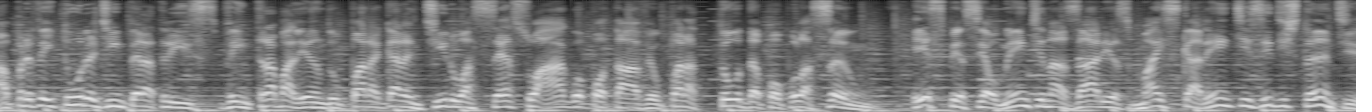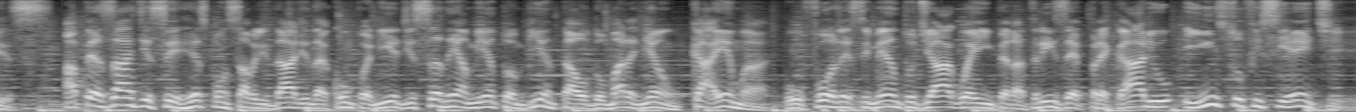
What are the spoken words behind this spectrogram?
A Prefeitura de Imperatriz vem trabalhando para garantir o acesso à água potável para toda a população, especialmente nas áreas mais carentes e distantes. Apesar de ser responsabilidade da Companhia de Saneamento Ambiental do Maranhão, CAEMA, o fornecimento de água em Imperatriz é precário e insuficiente,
